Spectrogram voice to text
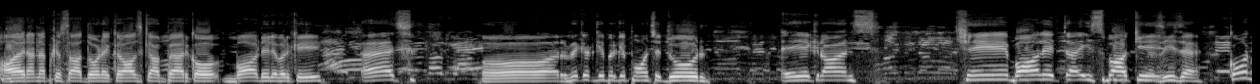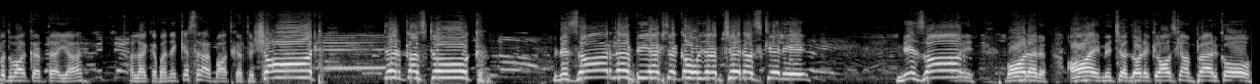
اور رن اپ کے ساتھ دوڑے، کراس کے امپائر کو بال ڈیلیور کی۔ ایچ اور وکٹ کیپر کے پہنچے دور۔ ایک رنس چھ بال تیئیس باقی۔ عزیز ہے، کون بدوا کرتا ہے یار؟ اللہ کے بندے، کس طرح بات کرتے شاٹ! دل کا سٹوک نظار لیفٹی ایکسٹرا کا جنب چھ کے لیے۔ نظار! بالر آئے مچل دوڑے کراس کے امپیر کو۔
